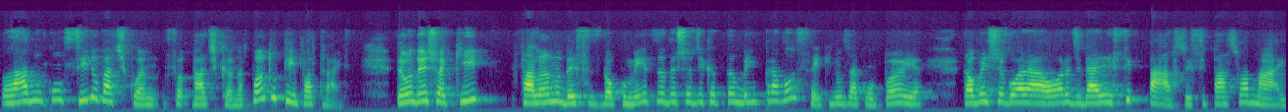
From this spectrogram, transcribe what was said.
lá no Concílio Vaticano, Vaticano. Quanto tempo atrás? Então, eu deixo aqui, falando desses documentos, eu deixo a dica também para você que nos acompanha. Talvez chegou a hora de dar esse passo, esse passo a mais.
